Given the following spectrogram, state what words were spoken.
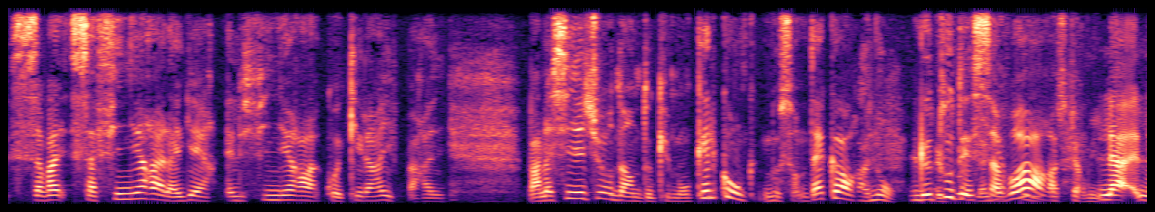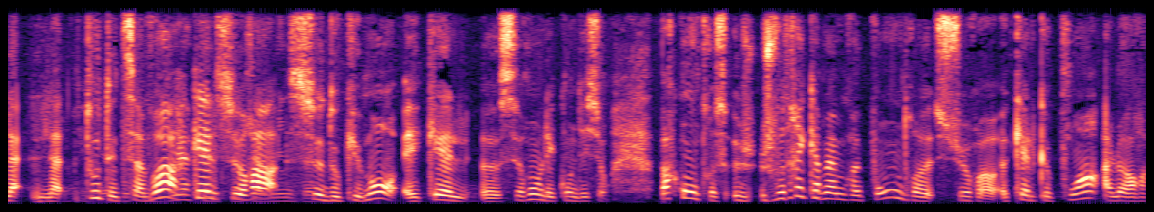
ça, va, ça finira la guerre. Elle finira, quoi qu'il arrive, par, par la signature d'un document quelconque. Nous sommes d'accord. Ah non. Le tout est, savoir, la, tout est de savoir quel sera ce document et quelles euh, seront les conditions. Par contre, je voudrais quand même répondre sur euh, quelques points. Alors,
